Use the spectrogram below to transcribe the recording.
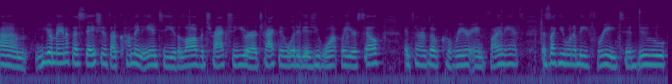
Um, your manifestations are coming into you. The law of attraction, you are attracting what it is you want for yourself in terms of career and finance. It's like you want to be free to do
